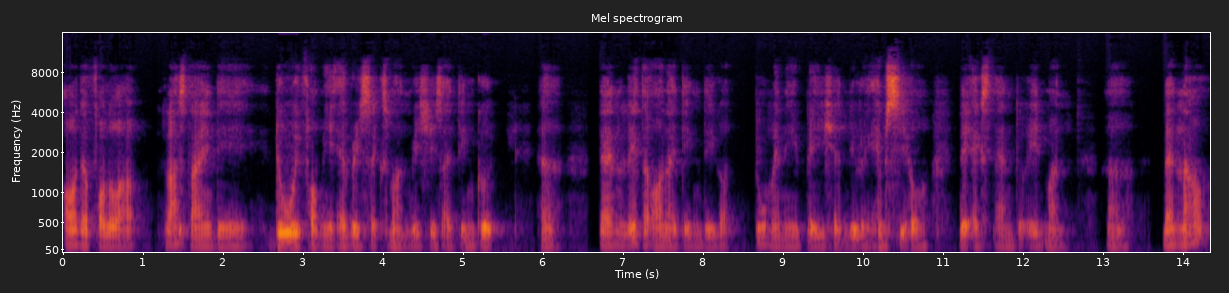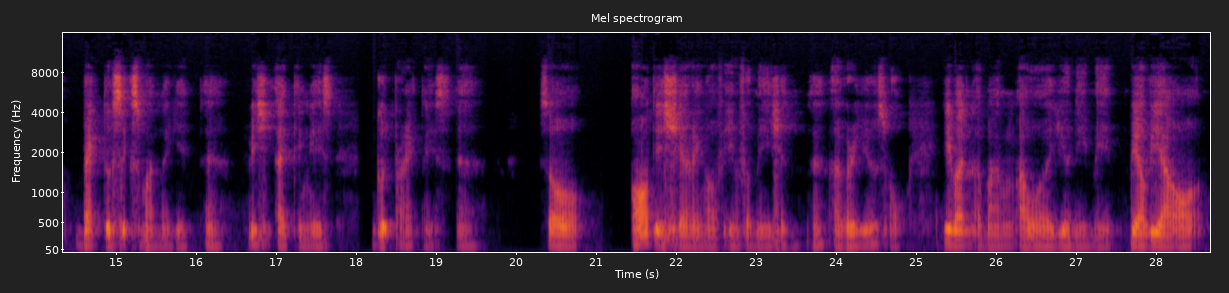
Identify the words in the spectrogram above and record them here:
all the follow up, last time they do it for me every six months, which is I think good. Uh, then later on, I think they got too many patients during MCO, they extend to eight months. Uh, then now back to six months again, uh, which I think is good practice. Uh, so all this sharing of information uh, are very useful, even among our uni mate. We are, we are all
